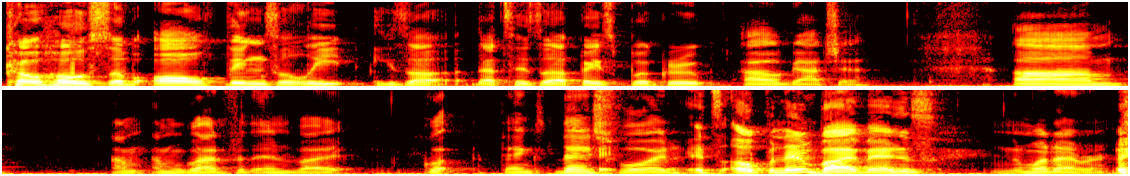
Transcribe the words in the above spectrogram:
co-host of All Things Elite. He's uh that's his uh, Facebook group. Oh, gotcha. Um, I'm I'm glad for the invite. Gl- thanks, thanks, Floyd. It's open invite, man. It's, Whatever.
